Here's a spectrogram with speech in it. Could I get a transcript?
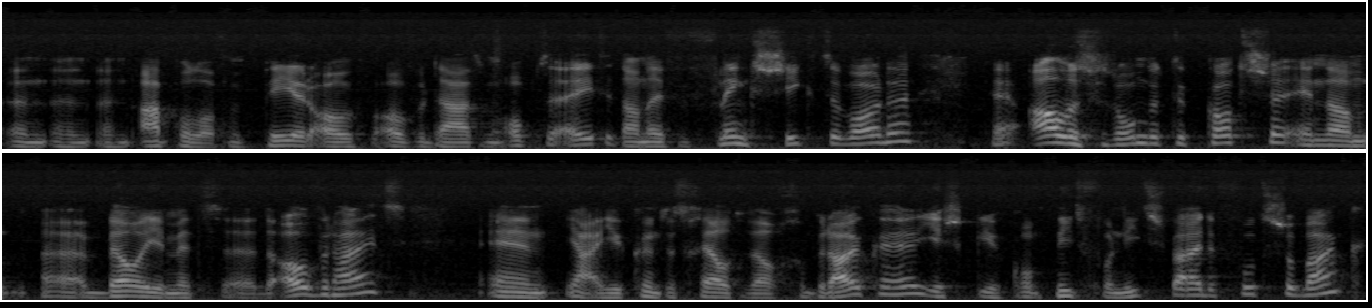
een, een, een appel of een peer over, over datum op te eten, dan even flink ziek te worden, hè, alles eronder te kotsen en dan eh, bel je met eh, de overheid. En ja, je kunt het geld wel gebruiken, hè. Je, je komt niet voor niets bij de voedselbank.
